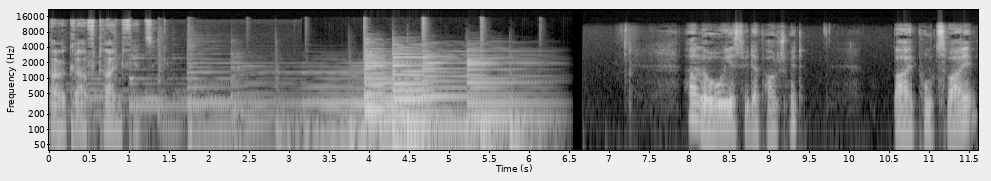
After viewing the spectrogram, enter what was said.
43. Hallo, hier ist wieder Paul Schmidt. Bei Punkt 2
